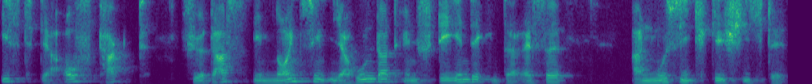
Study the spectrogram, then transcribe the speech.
ist der Auftakt für das im 19. Jahrhundert entstehende Interesse an Musikgeschichte.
